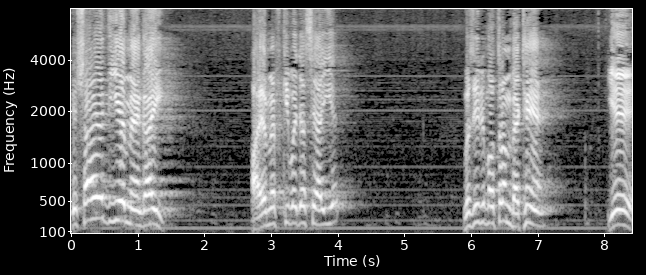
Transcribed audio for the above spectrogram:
کہ شاید یہ مہنگائی آئی ایم ایف کی وجہ سے آئی ہے۔ وزیر محترم بیٹھے ہیں۔ یہ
